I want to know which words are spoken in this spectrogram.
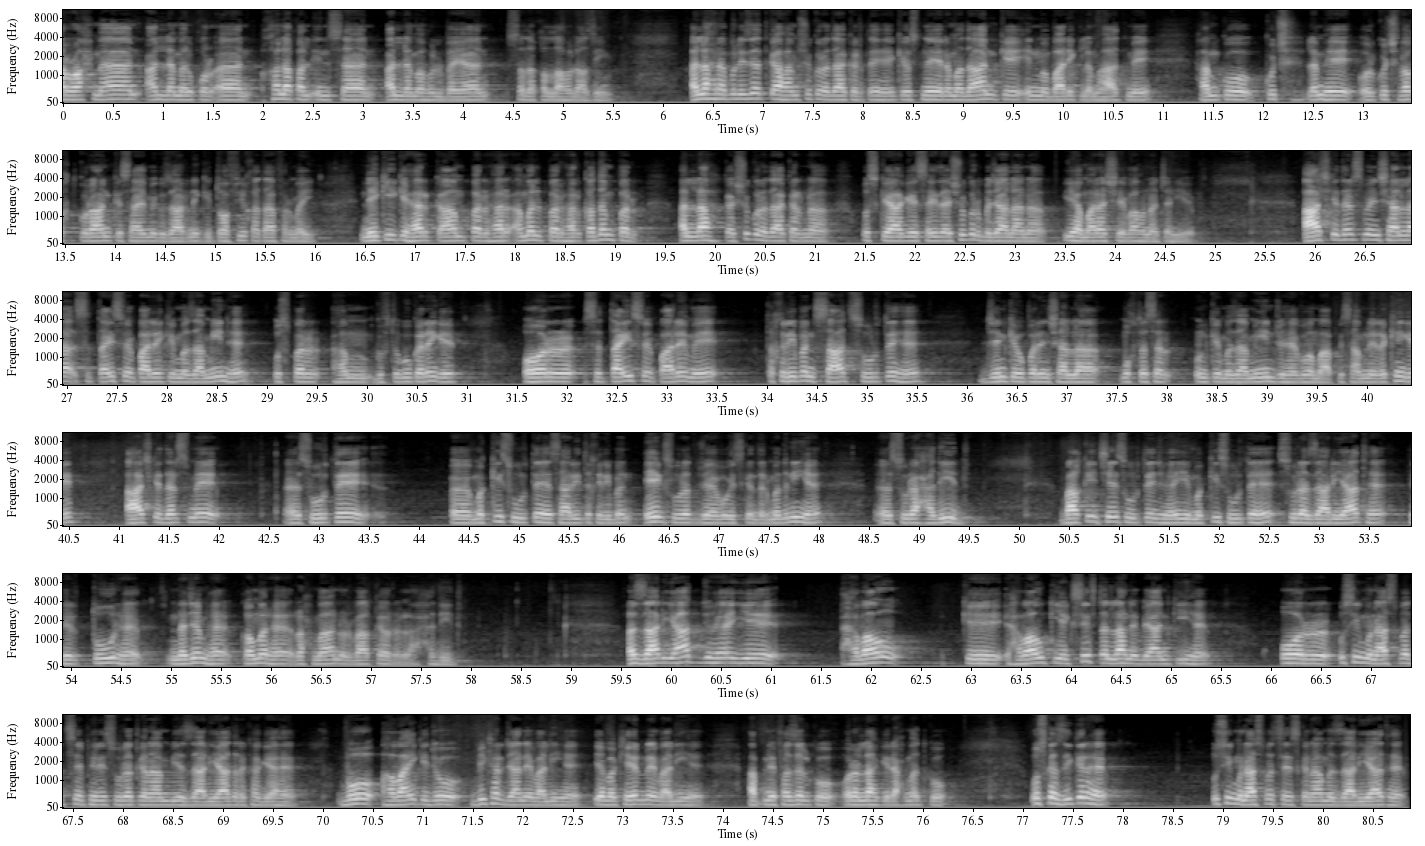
الرحمن علم القرآن، خلق الإنسان، علمه البيان، صدق اللہ العظیم۔ اللہ رب العزت کا ہم شکر ادا کرتے ہیں کہ اس نے رمضان کے ان مبارک لمحات میں ہم کو کچھ لمحے اور کچھ وقت قرآن کے سائے میں گزارنے کی توفیق عطا فرمائی۔ نیکی کے ہر کام پر، ہر عمل پر، ہر قدم پر اللہ کا شکر ادا کرنا، اس کے آگے سیدہ شکر بجا لانا، یہ ہمارا شیوا ہونا چاہیے۔ آج کے درس میں انشاءاللہ ستائیسویں پارے کے مضامین ہیں، اس پر ہم گفتگو کریں گے۔ اور ستائیسویں پارے میں تقریباً سات صورتیں ہیں، جن کے اوپر انشاءاللہ مختصر ان کے مضامین جو ہے وہ ہم آپ کے سامنے رکھیں گے۔ آج کے درس میں صورتیں مکی صورتیں ہیں ساری تقریباً۔ ایک صورت جو ہے وہ اس کے اندر مدنی ہے سورہ حدید۔ باقی چھ صورتیں جو ہے یہ مکی صورتیں ہیں، سورہ زاریات ہے، پھر طور ہے، نجم ہے، قمر ہے، رحمان اور واقع اور اللہ حدید ازاریات جو ہے یہ ہواؤں کے، ہواؤں کی ایک صفت اللہ نے بیان کی ہے اور اسی مناسبت سے پھر اس صورت کا نام بھی ازاریات رکھا گیا ہے۔ وہ ہوائیں کے جو بکھر جانے والی ہیں یا بکھیرنے والی ہیں اپنے فضل کو اور اللہ کی رحمت کو۔ اس کا ذکر ہے اسی مناسبت سے اس کا نام ازاریات ہے۔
